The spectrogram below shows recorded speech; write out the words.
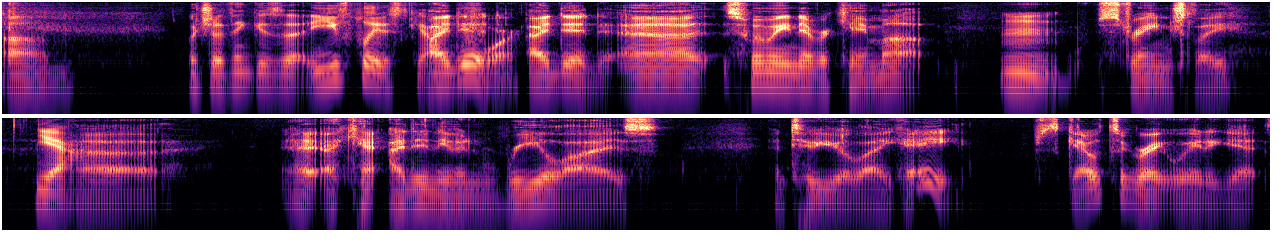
um, which I think is a you've played a Scout I did. before. I did. Uh, swimming never came up. Mm, Strangely, yeah, uh, I, I can't. I didn't even realize until you're like, "Hey, scout's a great way to get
